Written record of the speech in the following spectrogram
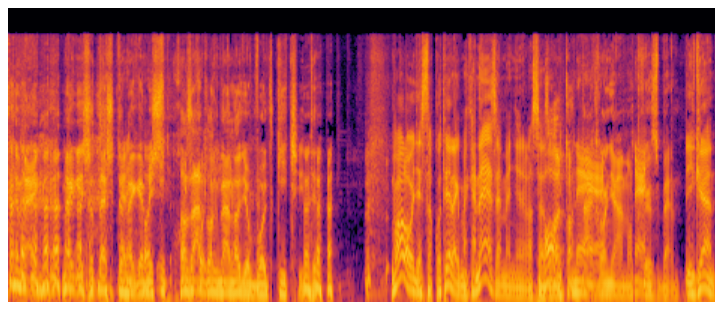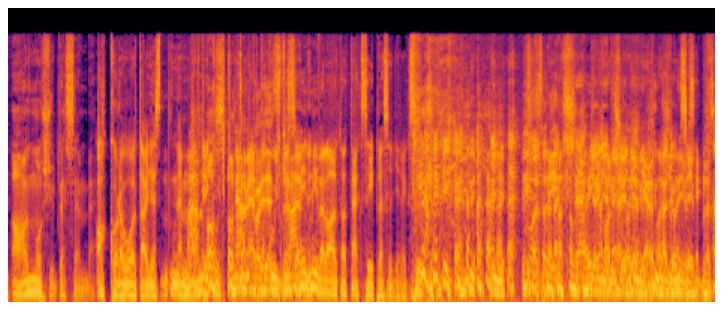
meg, meg is a testtömegem is hogy- hogy- az hogy átlagnál igen. nagyobb volt kicsit. Valahogy ezt akkor tényleg meg kell, nehezen menjen el a szezon. Altatták Ne, anyámat ne. közben. Igen? Ah, most jut eszembe. Akkora voltál, hogy ezt nem merték azt úgy, nem mertek úgy kiszedni. mivel altatták, szép lesz a gyerek, szép lesz. Igen, igen. Gyönyörű, Igen, gyönyörű, nagyon szép. lesz.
